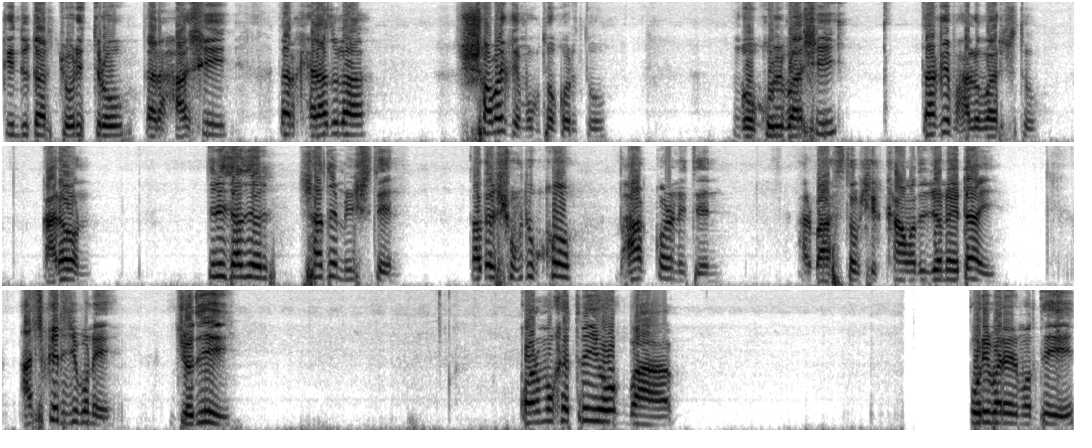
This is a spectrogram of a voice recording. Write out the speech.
কিন্তু তার চরিত্র, তার হাসি, তার খেলাধুলা সবাইকে মুগ্ধ করত। গোকুলবাসী তাকে ভালোবাসত। কারণ তিনি যাদের সাথে মিশতেন, তাদের সুখ দুঃখ ভাগ করে নিতেন। আর বাস্তব শিক্ষা আমাদের জন্য এটাই। আজকের জীবনে যদি কর্মক্ষেত্রেই হোক বা পরিবারের মধ্যে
